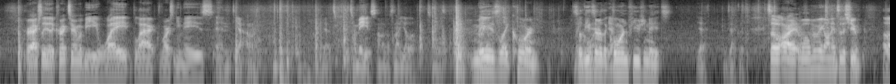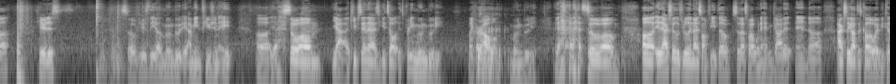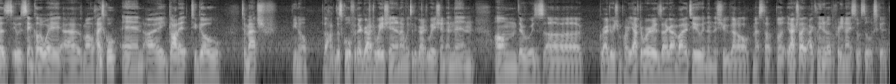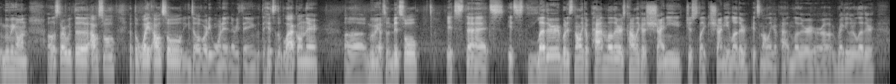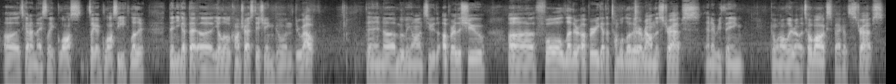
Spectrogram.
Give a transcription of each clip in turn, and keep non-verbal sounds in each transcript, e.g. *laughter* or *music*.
Or actually, the correct term would be white, black, varsity maize, and yeah, I don't know. Yeah, it's, it's maize. I don't know. It's not yellow. It's maize. Maize like corn. Like so these are the yeah. corn Fusion 8s. Yeah, exactly. So, alright, well, moving on into the shoe. Uh, here it is. So here's the uh, Moon Boot. I mean Fusion Eight. Uh, yeah. *laughs* So um, yeah, I keep saying that. As you can tell, it's pretty moon booty, like our album, *laughs* Moon Booty. *laughs* Yeah. so um, uh, it actually looks really nice on feet though, so that's why I went ahead and got it. And uh, I actually got this colorway because it was the same colorway as my high school, and I got it to go to match, you know, the the school for their graduation, and I went to the graduation, and then um, there was. Uh, graduation party afterwards that I got invited to, and then the shoe got all messed up. But it actually, I, I cleaned it up pretty nice, so it still looks good. But moving on, uh, let's start with the outsole. Got the white outsole. You can tell I've already worn it and everything, with the hits of the black on there. Uh, moving up to the midsole, it's that it's leather, but it's not like a patent leather. It's kind of like a shiny, just like shiny leather. It's not like a patent leather or a regular leather. Uh, it's got a nice like gloss. It's like a glossy leather. Then you got that uh, yellow contrast stitching going throughout. Then uh, moving on to the upper of the shoe, uh, full leather upper. You got the tumbled leather around the straps and everything going all the way around the toe box, back up the straps.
